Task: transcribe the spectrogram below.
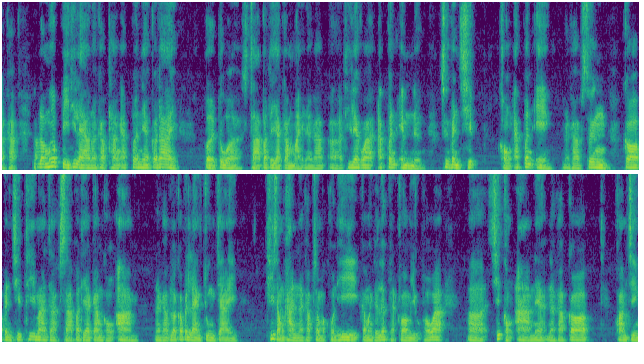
นะครับแล้วเมื่อปีที่แล้วนะครับทาง Apple เนี่ยก็ได้เปิดตัวสถาปัตยกรรมใหม่นะครับที่เรียกว่า Apple M1 ซึ่งเป็นชิปของ Apple เองนะครับ ซึ่งก็เป็นชิปที่มาจากสถาปัตยกรรมของ ARM นะครับแล้วก็เป็นแรงจูงใจ ที่สำคัญนะครับสำหรับคนที่กำลังจะเลือกแพลตฟอร์มอยู่ เพราะว่าชิปของ ARM เนี่ยนะครับก็ความจริง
